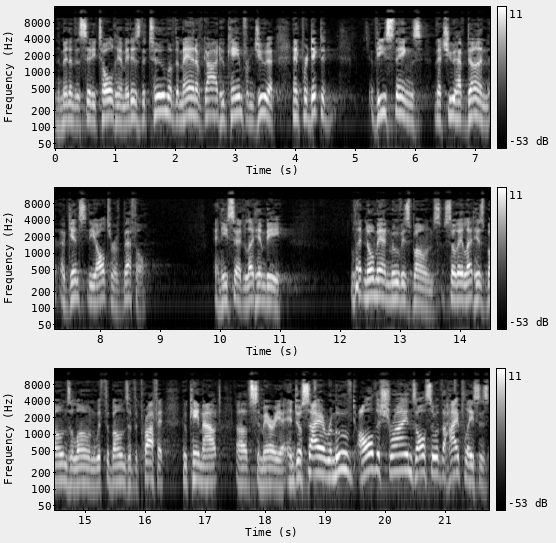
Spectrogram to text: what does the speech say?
And the men of the city told him, It is the tomb of the man of God who came from Judah and predicted these things that you have done against the altar of Bethel. And he said, Let him be. Let no man move his bones. So they let his bones alone with the bones of the prophet who came out of Samaria. And Josiah removed all the shrines also of the high places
